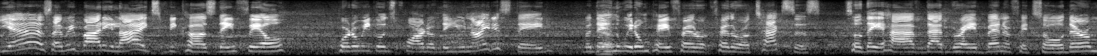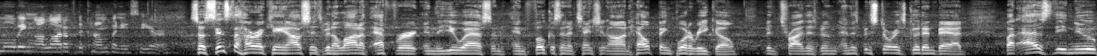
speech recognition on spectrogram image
Yes, everybody likes because they feel Puerto Rico is part of the United States, but then Yeah. we don't pay federal, federal taxes. So they have that great benefit. So they're moving a lot of the companies here. So since the hurricane, obviously there's been a lot of effort in the U.S. and, and focus and attention on helping Puerto Rico. Been tried, there's been, and there's been stories good and bad. But as the new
